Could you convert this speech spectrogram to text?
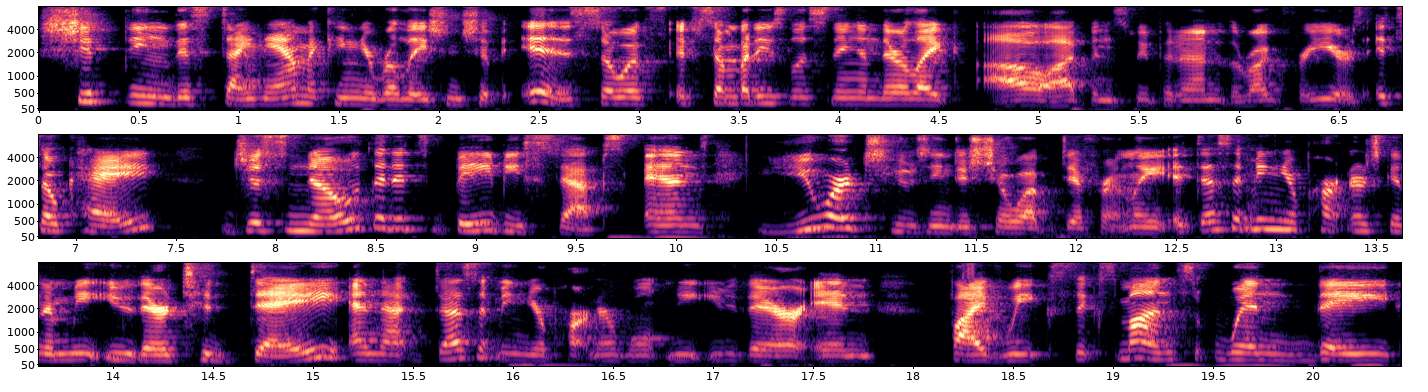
shifting this dynamic in your relationship is. So if if somebody's listening and they're like, "Oh, I've been sweeping it under the rug for years." It's okay just know that it's baby steps and you are choosing to show up differently. It doesn't mean your partner's going to meet you there today, and that doesn't mean your partner won't meet you there in five weeks, six months when they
